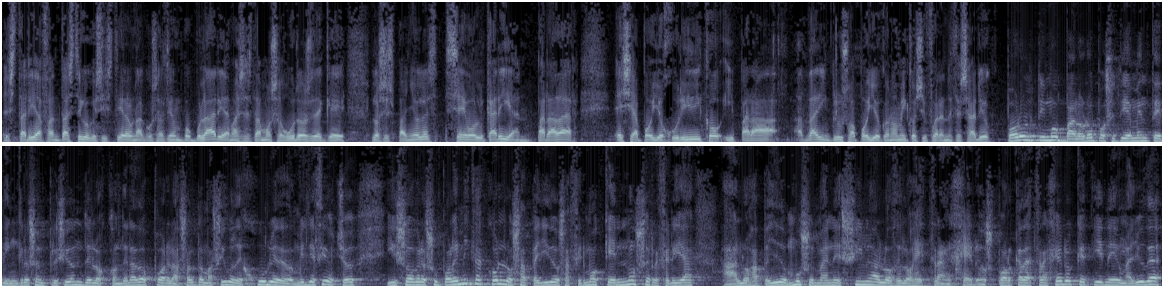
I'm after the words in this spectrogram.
Estaría fantástico que existiera una acusación popular y además estamos seguros de que los españoles se volcarían para dar ese apoyo jurídico y para dar incluso apoyo económico si fuera necesario. Por último, valoró positivamente el ingreso en prisión de los condenados por el asalto masivo de julio de 2018 y sobre su polémica con los apellidos afirmó que no se refería a los apellidos musulmanes sino a los de los extranjeros. Por cada extranjero que tiene una ayuda,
